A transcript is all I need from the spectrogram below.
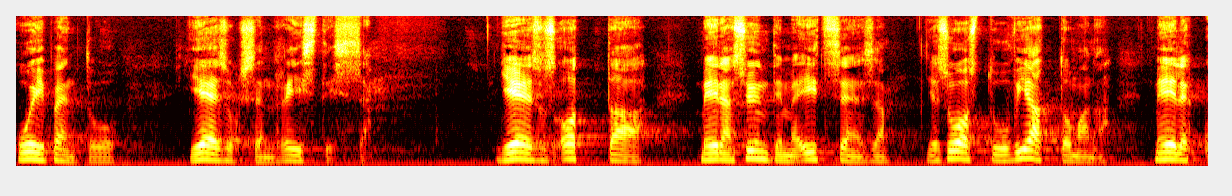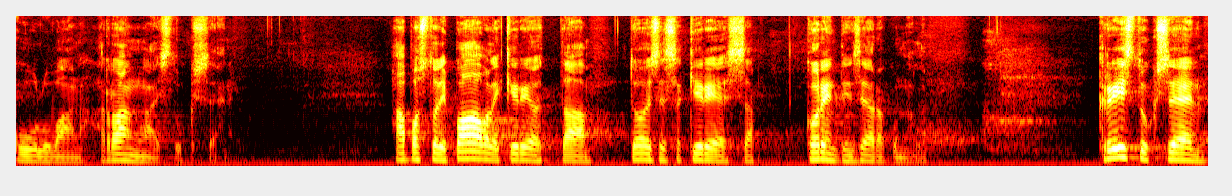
huipentuu Jeesuksen ristissä. Jeesus ottaa meidän syntimme itseensä ja suostuu viattomana meille kuuluvaan rangaistukseen. Apostoli Paavali kirjoittaa toisessa kirjeessä Korintin seurakunnalle. Kristukseen,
